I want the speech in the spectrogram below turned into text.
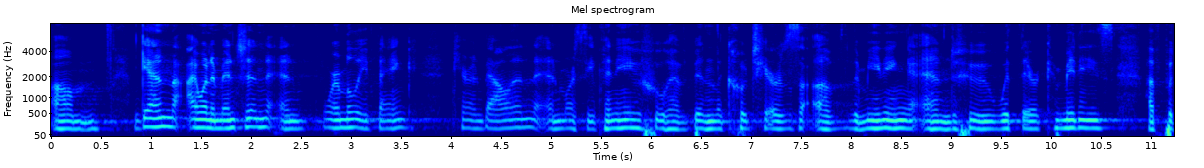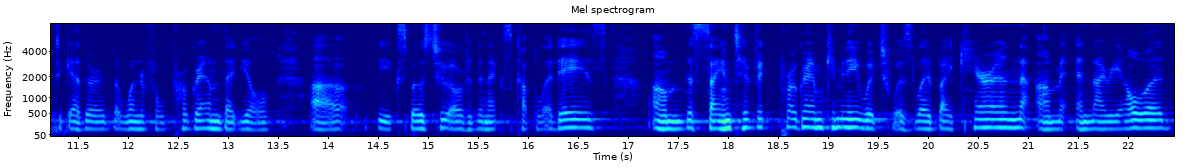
Um, again, I want to mention and formally thank Karen Ballen and Marcy Finney, who have been the co-chairs of the meeting and who, with their committees, have put together the wonderful program that you'll uh, be exposed to over the next couple of days. Um, the scientific program committee, which was led by Karen um, and Ngaire Elwood,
